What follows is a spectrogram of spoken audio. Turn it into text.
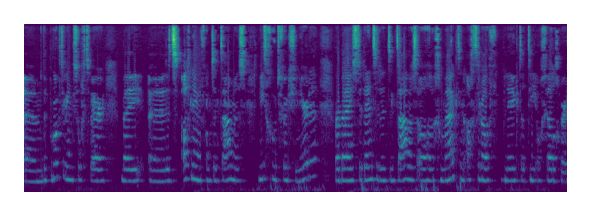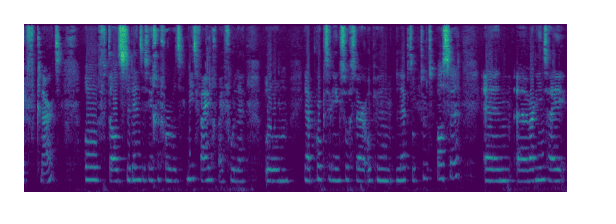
um, de proctoring software bij uh, het afnemen van tentamens niet goed functioneerde. Waarbij studenten de tentamens al hadden gemaakt en achteraf bleek dat die ongeldig werden verklaard. Of dat studenten zich bijvoorbeeld niet veilig bij voelen om ja, proctoring software op hun laptop toe te passen. En uh, waarin zij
